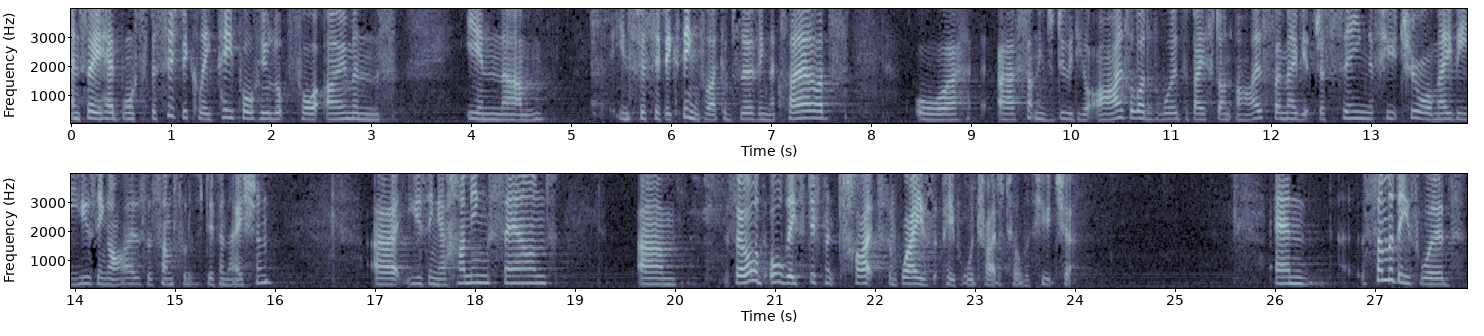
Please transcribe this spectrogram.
And so you had more specifically people who looked for omens in, um, in specific things like observing the clouds or uh, something to do with your eyes. A lot of the words are based on eyes, so maybe it's just seeing the future, or maybe using eyes as some sort of divination. Uh, using a humming sound. Um, so, all, all these different types of ways that people would try to tell the future. And some of these words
